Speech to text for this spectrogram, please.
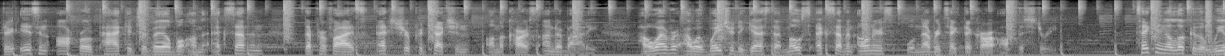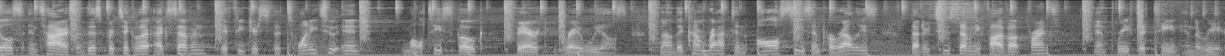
there is an off-road package available on the X7 that provides extra protection on the car's underbody. However, I would wager to guess that most X7 owners will never take their car off the street. Taking a look at the wheels and tires of this particular X7, it features the 22-inch multi-spoke Ferric gray wheels. Now they come wrapped in all-season Pirellis that are 275 up front and 315 in the rear.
